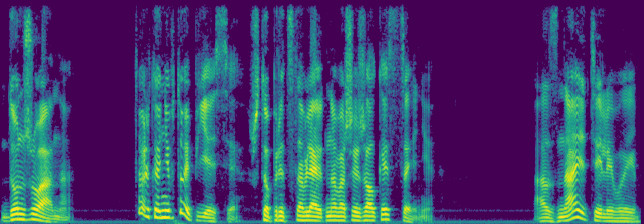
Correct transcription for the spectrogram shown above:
Дон Жуана? Только не в той пьесе, что представляют на вашей жалкой сцене. А знаете ли вы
